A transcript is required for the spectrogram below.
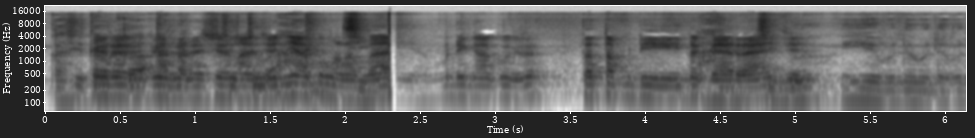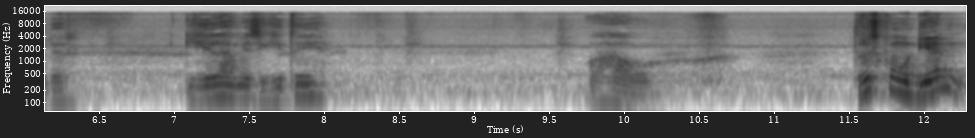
kasih tahu ke ke, anak cucu selanjutnya aku malah bahaya mending aku tetap di negara Anjing aja. iya bener bener bener. Gila sampai segitunya. Wow terus kemudian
